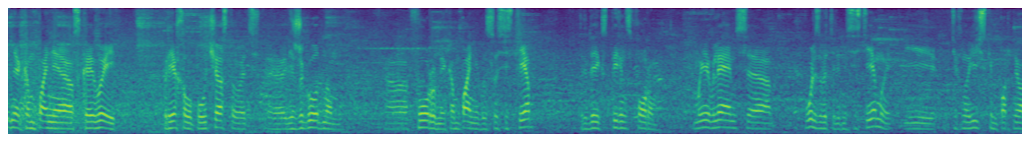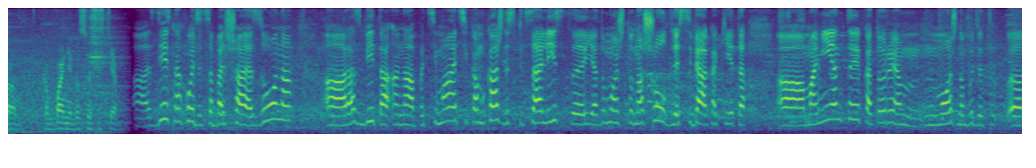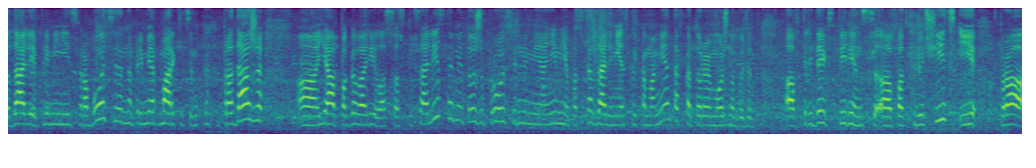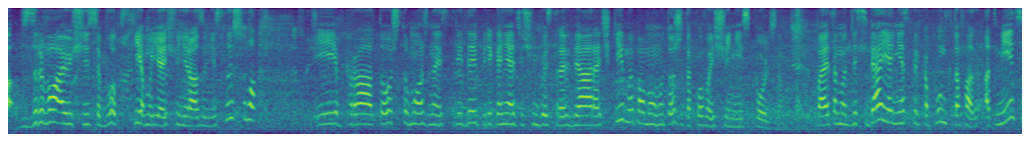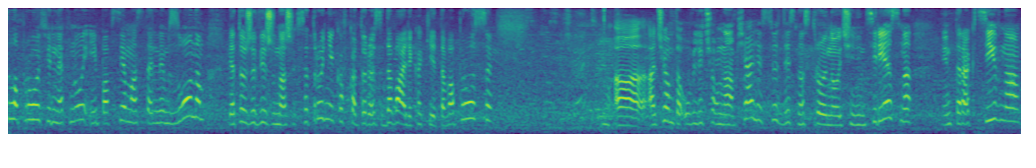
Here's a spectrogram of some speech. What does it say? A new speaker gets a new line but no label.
Сегодня компания Skyway приехала поучаствовать э, в ежегодном э, форуме компании DSO System 3D Experience Forum. Мы являемся пользователями системы и технологическим партнером компании DSO System.
А, Здесь находится большая зона, а, разбита она по тематикам. Каждый специалист, э, я думаю, что нашел для себя какие-то моменты, которые можно будет э, далее применить в работе, например, в маркетингах и продаже. А, Я поговорила со специалистами, тоже профильными, они мне подсказали несколько моментов, которые можно будет в 3D Experience подключить. И про взрывающиеся блок-схемы я еще ни разу не слышала. И про то, что можно из 3D перегонять очень быстро в VR-очки, мы, по-моему, тоже такого еще не используем. Поэтому для себя я несколько пунктов от- отметила профильных. Ну и по всем остальным зонам я тоже вижу наших сотрудников, которые задавали какие-то вопросы а, о чем-то увлеченно общались. Все здесь настроено очень интересно, интерактивно.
